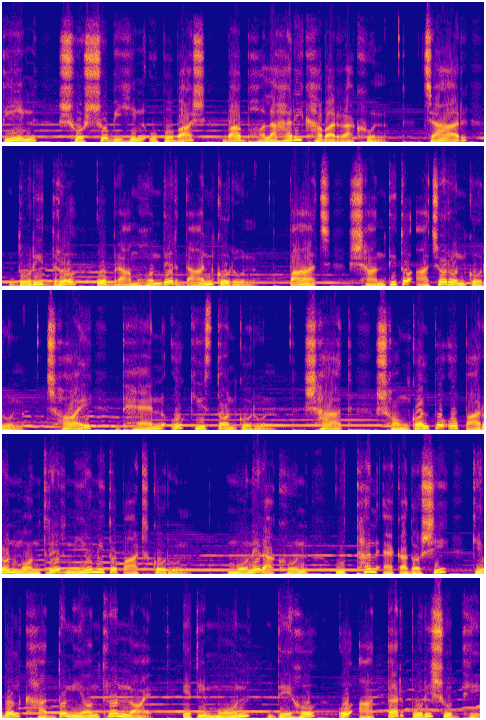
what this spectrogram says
তিন, শস্যবিহীন উপবাস বা ভলাহারি খাবার রাখুন। চার, দরিদ্র ও ব্রাহ্মণদের দান করুন। পাঁচ, শান্তিত আচরণ করুন। ছয়, ধ্যান ও কীর্তন করুন। সাত, সংকল্প ও পারণ মন্ত্রের নিয়মিত পাঠ করুন। মনে রাখুন, উত্থান একাদশী কেবল খাদ্য নিয়ন্ত্রণ নয়, এটি মন, দেহ ও আত্মার পরিশুদ্ধি।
